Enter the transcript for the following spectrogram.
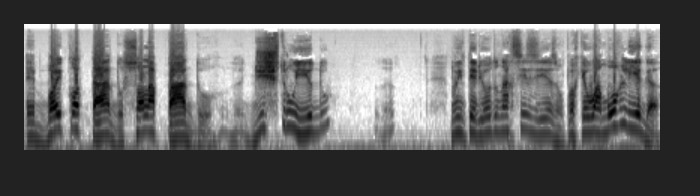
é, boicotado, solapado, né? destruído né? no interior do narcisismo, porque o amor liga,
